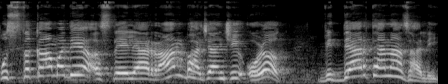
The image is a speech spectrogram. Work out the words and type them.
पुस्तकामध्ये असलेल्या रानभाज्यांची ओळख विद्यार्थ्यांना झाली.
